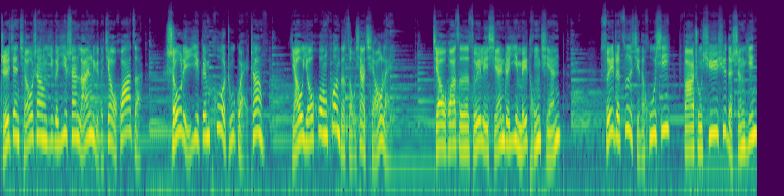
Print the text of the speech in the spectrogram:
只见桥上一个衣衫褴褛的叫花子。手里一根破竹拐杖，摇摇晃晃地走下桥来。叫花子嘴里衔着一枚铜钱，随着自己的呼吸发出嘘嘘的声音。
